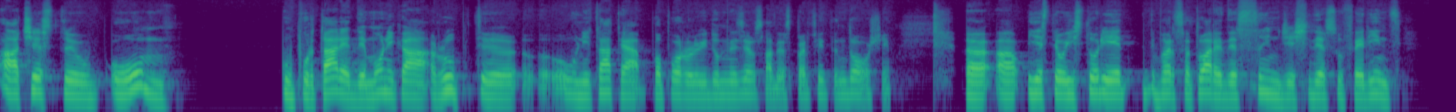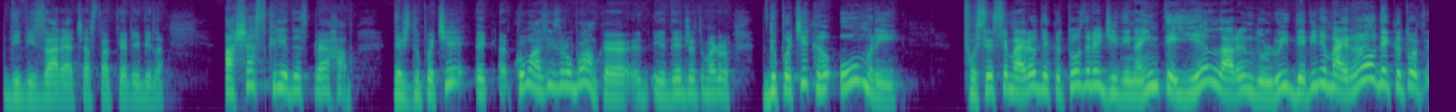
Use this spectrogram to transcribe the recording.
acest om cu purtare demonică a rupt uh, unitatea poporului Dumnezeu, s-a despărțit în două și uh, este o istorie vărsătoare de sânge și de suferinți, divizarea aceasta teribilă. Așa scrie despre Ahab. Deci după ce, cum a zis Roboam, că e degetul mai gros, după ce că omrii fusese mai rău decât toți regii dinainte, el la rândul lui devine mai rău decât toți,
